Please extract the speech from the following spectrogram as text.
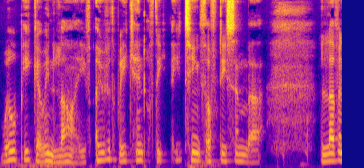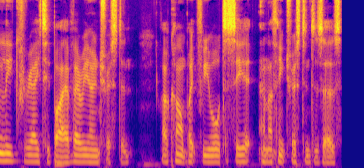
will be going live over the weekend of the 18th of December. Lovingly created by our very own Tristan. I can't wait for you all to see it, and I think Tristan deserves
